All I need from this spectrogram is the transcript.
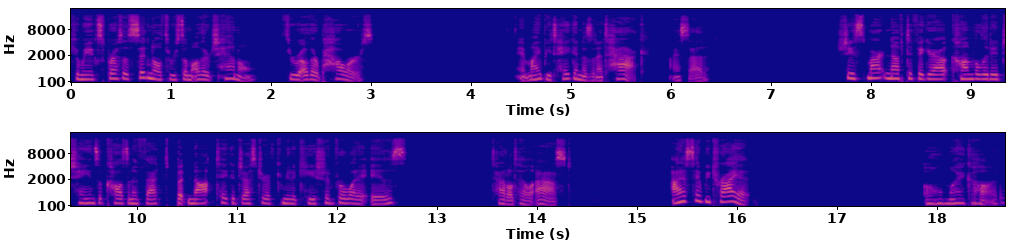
Can we express a signal through some other channel, through other powers? It might be taken as an attack, I said. She's smart enough to figure out convoluted chains of cause and effect, but not take a gesture of communication for what it is? Tattletale asked. I say we try it. Oh my god,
